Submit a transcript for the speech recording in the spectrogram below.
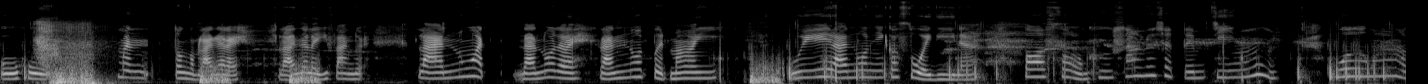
โอ้โหมันตรงกับร้านอะไร ร้านอะไรที่สร้างด้วย ร้านนวด ร้านนวดอะไรร้านนวดเปิดใหมอุ้ยร้านนวดนี้ก็สวยดีนะปสองคือสร้างด้วยจัดเต็มจริง เวอร์มาก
